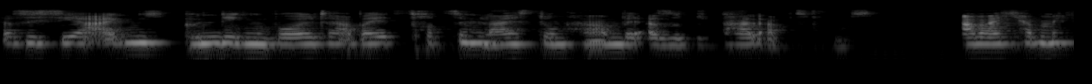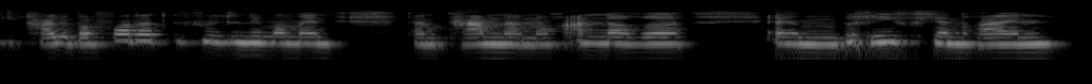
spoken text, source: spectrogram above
dass ich sie ja eigentlich kündigen wollte, aber jetzt trotzdem Leistung haben will. Also total abstrus aber ich habe mich total überfordert gefühlt in dem Moment. Dann kamen dann noch andere ähm, Briefchen rein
